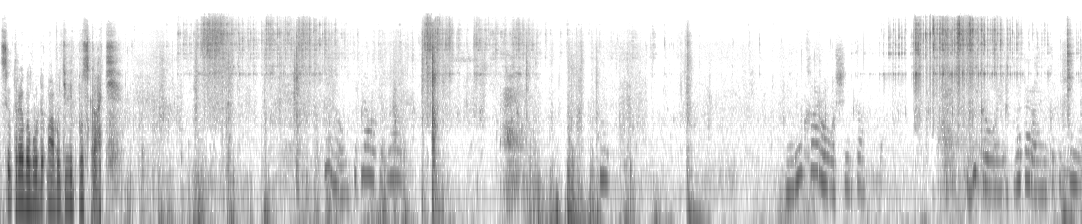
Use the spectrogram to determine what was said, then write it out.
Цю треба буде, мабуть, відпускати. Ну, хорошенько. З ікрою, на тараньку тишина.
